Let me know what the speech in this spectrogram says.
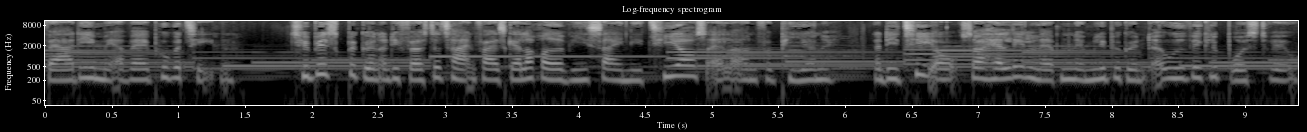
færdige med at være i puberteten. Typisk begynder de første tegn faktisk allerede at vise sig ind i 10-årsalderen for pigerne. Når de er 10 år, så er halvdelen af dem nemlig begyndt at udvikle brystvæv.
